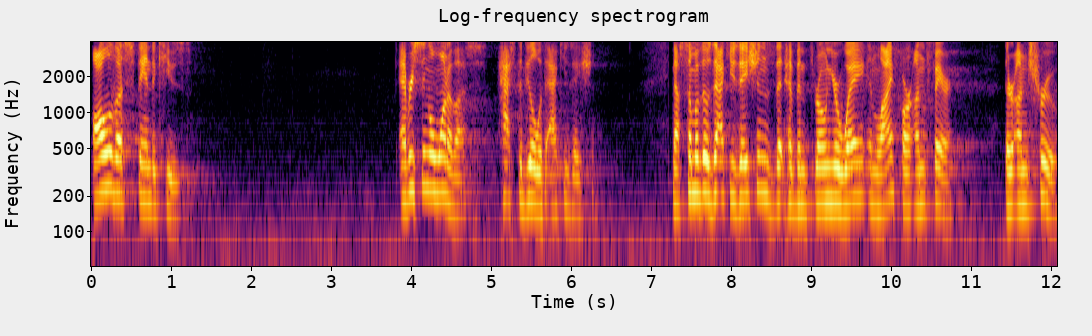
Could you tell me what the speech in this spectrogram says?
All of us stand accused. Every single one of us has to deal with accusation. Now, some of those accusations that have been thrown your way in life are unfair, they're untrue.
